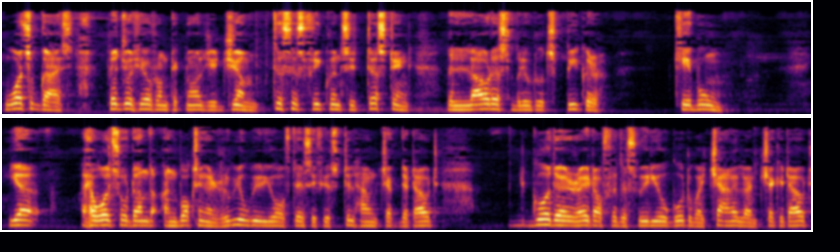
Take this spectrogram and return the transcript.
what's up guys? Prajwal here from Technology Gym. This is frequency testing the loudest Bluetooth speaker, K-Boom. Yeah, I have also done the unboxing and review video of this. If you still haven't checked that out, go there right after this video. Go to my channel and check it out.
